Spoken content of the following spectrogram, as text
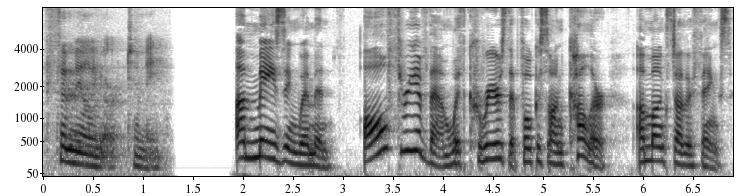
familiar to me. Amazing women. All three of them with careers that focus on color, amongst other things.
